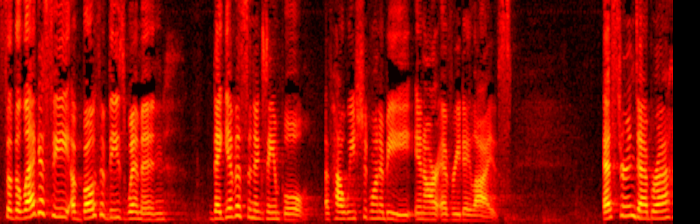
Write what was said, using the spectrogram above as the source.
so, the legacy of both of these women, they give us an example of how we should want to be in our everyday lives. Esther and Deborah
